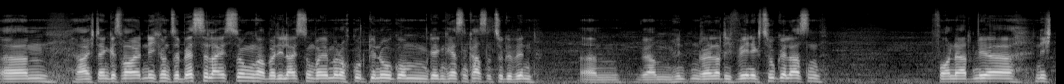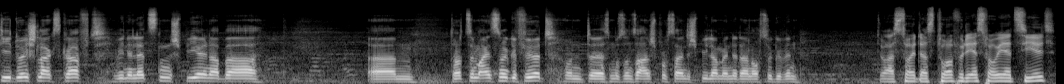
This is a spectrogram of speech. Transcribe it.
Ähm, ja, ich denke, es war heute nicht unsere beste Leistung, aber die Leistung war immer noch gut genug, um gegen Hessen-Kassel zu gewinnen. Ähm, wir haben hinten relativ wenig zugelassen. Vorne hatten wir nicht die Durchschlagskraft wie in den letzten Spielen, aber trotzdem 1-0 geführt und äh, es muss unser Anspruch sein, das Spiel am Ende dann auch zu gewinnen. Du hast heute das Tor für die SVE erzielt.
